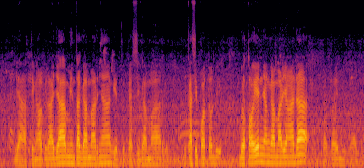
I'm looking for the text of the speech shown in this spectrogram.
bisa Ya, dibikin. tinggal pilih aja minta gambarnya gitu, kasih gambar gitu. Dikasih foto di fotoin yang gambar yang ada, fotoin gitu aja.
